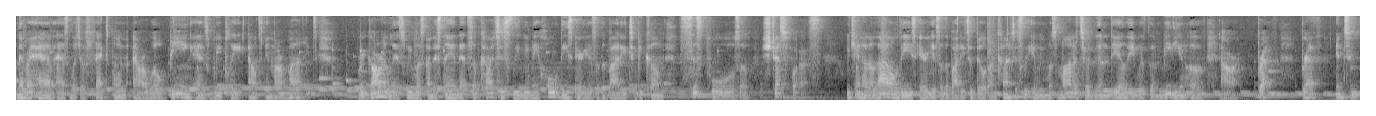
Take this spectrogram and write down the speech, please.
never have as much effect on our well being as we play out in our minds, Regardless, we must understand that subconsciously we may hold these areas of the body to become cesspools of stress for us. We cannot allow these areas of the body to build unconsciously, and we must monitor them daily with the medium of our breath. Breath into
